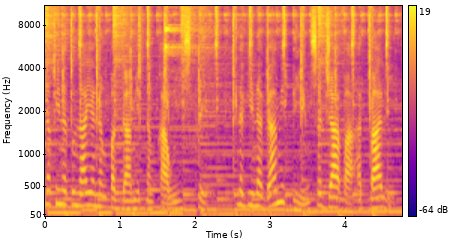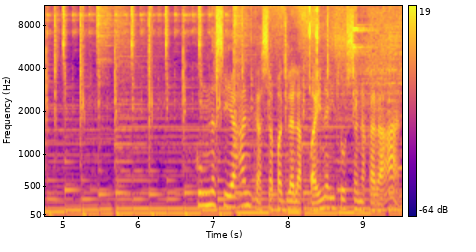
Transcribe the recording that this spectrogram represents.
na pinatunayan ng paggamit ng Kawi script, na ginagamit din sa Java at Bali. Kung nasiyahan ka sa paglalakbay na ito sa nakaraan,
